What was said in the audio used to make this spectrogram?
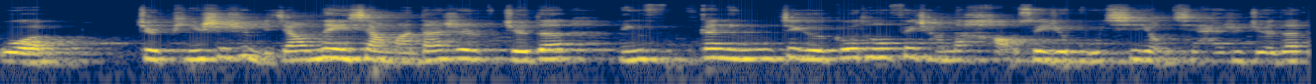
我就平时是比较内向嘛，但是觉得您跟您这个沟通非常的好，所以就鼓起勇气，还是觉得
